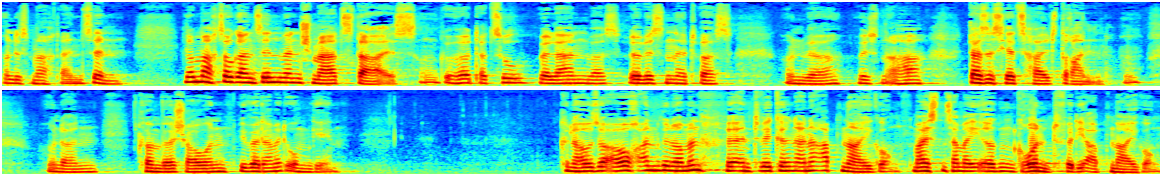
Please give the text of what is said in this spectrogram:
und es macht einen Sinn. Das macht sogar einen Sinn, wenn Schmerz da ist. Und gehört dazu, wir lernen was, wir wissen etwas und wir wissen, aha, das ist jetzt halt dran. Und dann können wir schauen, wie wir damit umgehen. Genauso auch angenommen, wir entwickeln eine Abneigung. Meistens haben wir irgendeinen Grund für die Abneigung.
